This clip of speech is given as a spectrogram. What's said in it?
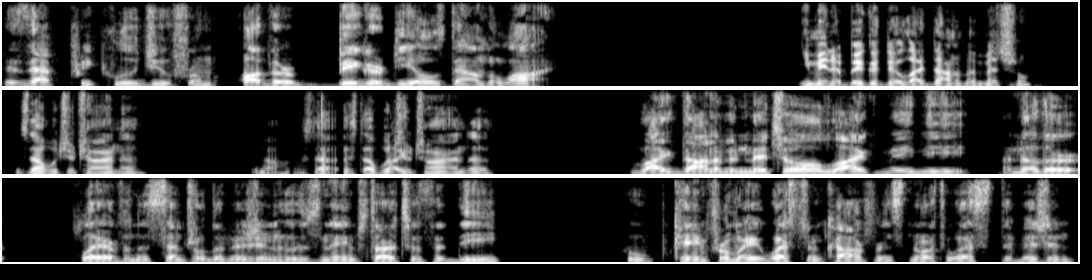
does that preclude you from other bigger deals down the line? You mean a bigger deal like Donovan Mitchell? Is that what you're trying to, you know, is that is that what Like- you're trying to? Like Donovan Mitchell, like maybe another player from the Central Division whose name starts with a D, who came from a Western Conference Northwest Division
